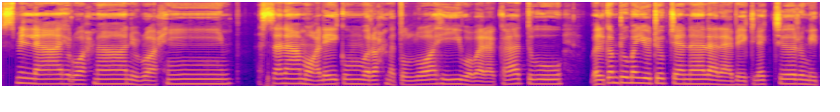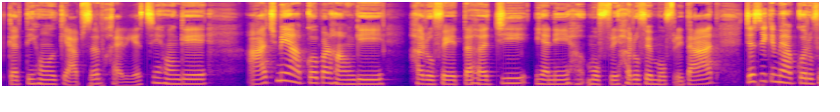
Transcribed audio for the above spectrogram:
बसमीम अल्लाम वरहमतुल्लाहि वबरकातुहू welcome to my YouTube channel Arabic lecture उम्मीद करती हूँ कि आप सब खैरियत से होंगे। आज मैं आपको पढ़ाऊँगी हरूफ तहजी यानी मुफ्र हरूफ मुफरदात। जैसे कि मैं आपको हरूफ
